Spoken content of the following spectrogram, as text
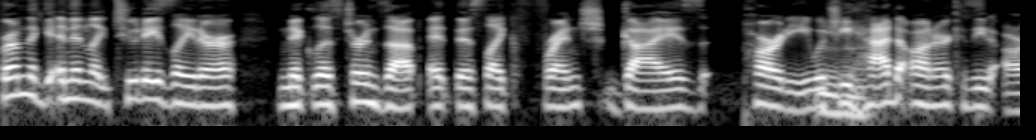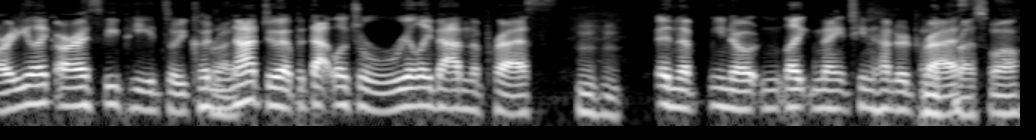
from the and then like two days later nicholas turns up at this like french guy's party, which mm-hmm. he had to honor because he'd already like RSVP'd, so he couldn't right. not do it. But that looked really bad in the press, mm-hmm. in the you know like 1900 press. press well.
